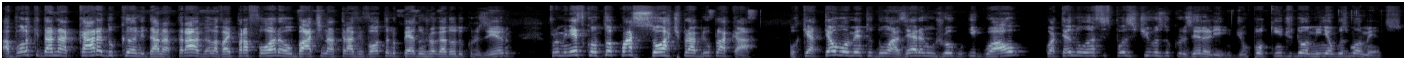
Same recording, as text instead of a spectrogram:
A bola que dá na cara do cano e dá na trave, ela vai para fora, ou bate na trave e volta no pé de um jogador do Cruzeiro. O Fluminense contou com a sorte para abrir o placar. Porque até o momento do 1x0 era um jogo igual com até nuances positivas do Cruzeiro ali, de um pouquinho de domínio em alguns momentos.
